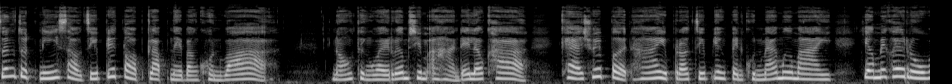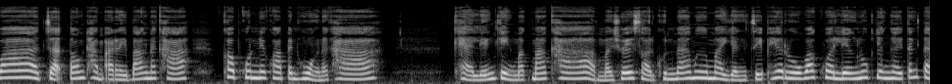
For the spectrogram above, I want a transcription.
ซึ่งจุดนี้สาวจิ๊บได้ตอบกลับในบางคนว่า น้องถึงวัยเริ่มชิมอาหารได้แล้วค่ะแค่ช่วยเปิดให้เพราะจิ๊บยังเป็นคุณแม่มือใหม่ ยังไม่ค่อยรู้ว่าจะต้องทำอะไรบ้างนะคะ ขอบคุณในความเป็นห่วงนะคะ แขเลี้ยงเก่งมากๆค่ะ มาช่วยสอนคุณแม่มือใหม่อย่างจิ๊บให้รู้ว่าควรเลี้ยงลูกยังไงตั้งแต่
